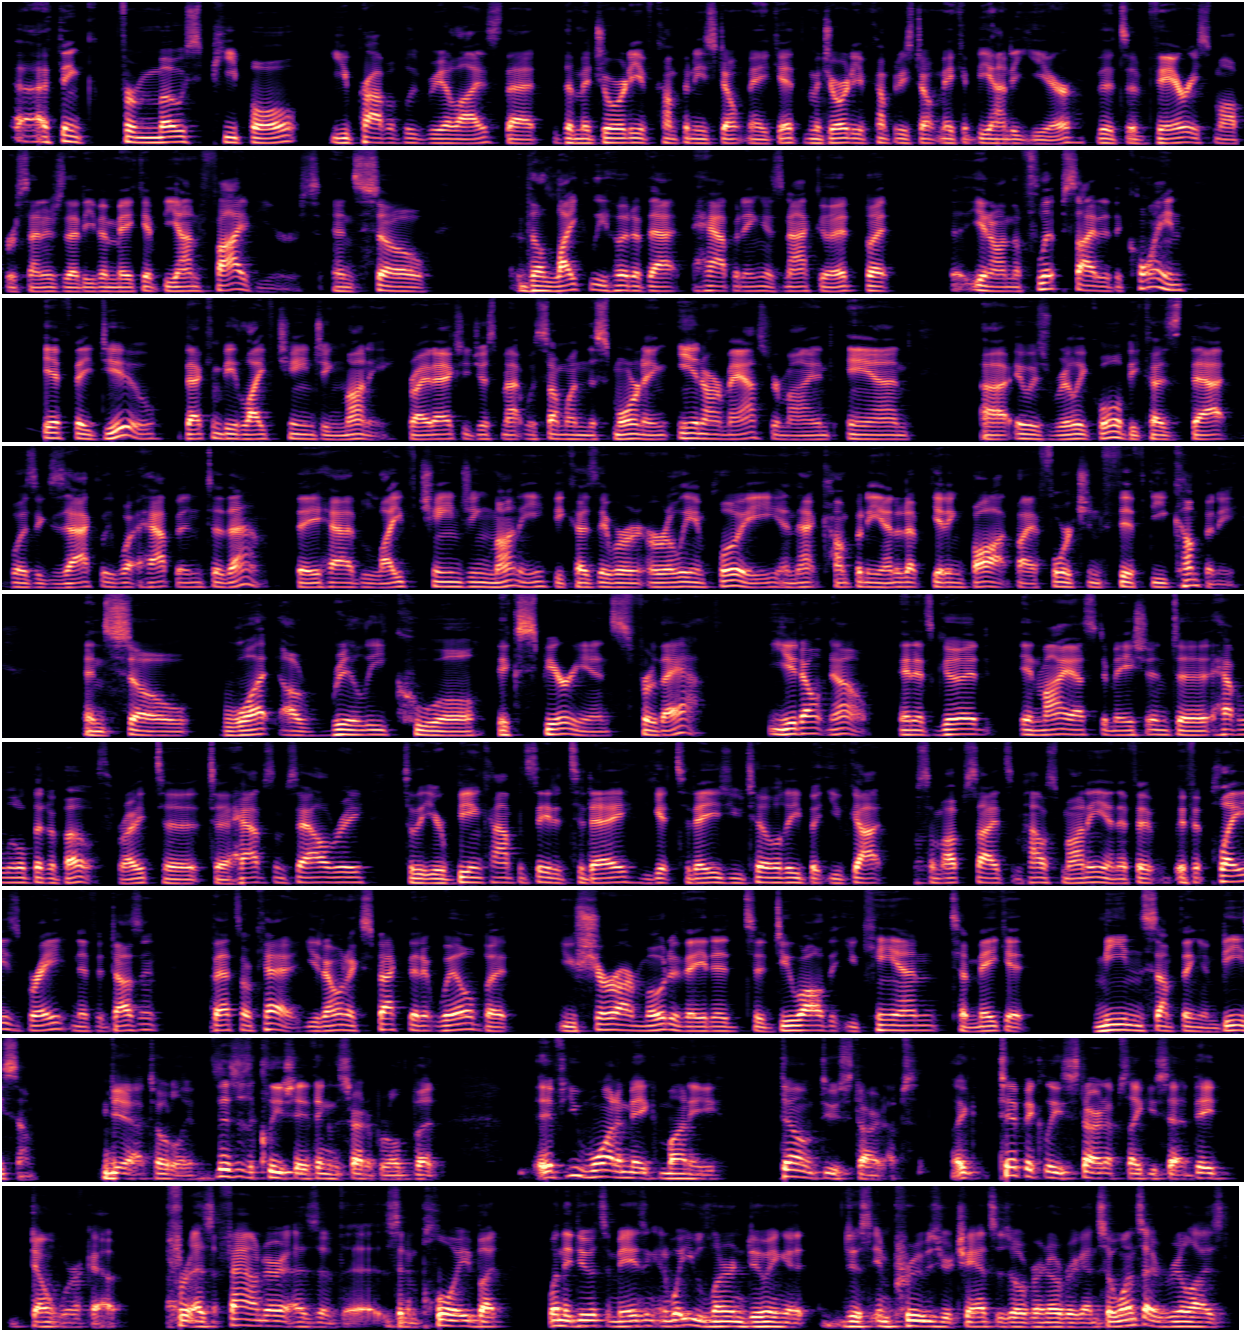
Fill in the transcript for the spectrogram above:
Uh, I think for most people, you probably realize that the majority of companies don't make it. The majority of companies don't make it beyond a year. It's a very small percentage that even make it beyond five years. And so the likelihood of that happening is not good. But, uh, you know, on the flip side of the coin, if they do, that can be life changing money, right? I actually just met with someone this morning in our mastermind, and uh, it was really cool because that was exactly what happened to them. They had life changing money because they were an early employee, and that company ended up getting bought by a Fortune 50 company. And so, what a really cool experience for that. You don't know. And it's good in my estimation to have a little bit of both right to to have some salary so that you're being compensated today you get today's utility but you've got some upside some house money and if it if it plays great and if it doesn't that's okay you don't expect that it will but you sure are motivated to do all that you can to make it mean something and be something yeah totally this is a cliche thing in the startup world but if you want to make money don't do startups. Like typically startups, like you said, they don't work out for as a founder, as a as an employee, but when they do, it's amazing. And what you learn doing it just improves your chances over and over again. So once I realized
